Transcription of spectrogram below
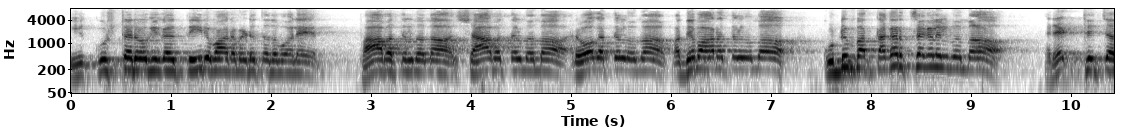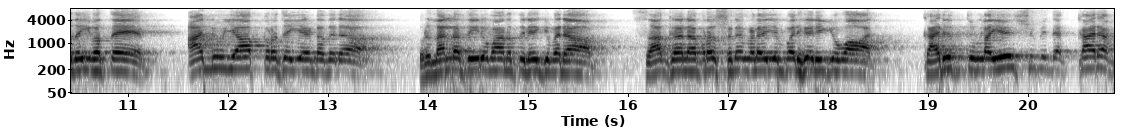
ഈ കുഷ്ഠരോഗികൾ തീരുമാനമെടുത്തതുപോലെ പാപത്തിൽ നിന്ന് ശാപത്തിൽ നിന്ന് രോഗത്തിൽ നിന്ന് മദ്യപാനത്തിൽ നിന്ന് കുടുംബ തകർച്ചകളിൽ നിന്ന് രക്ഷിച്ച ദൈവത്തെ അനുയാത്ര ചെയ്യേണ്ടതിന് ഒരു നല്ല തീരുമാനത്തിലേക്ക് വരാം. സകല പ്രശ്നങ്ങളെയും പരിഹരിക്കുവാൻ കരുത്തുള്ള യേശുവിന്റെ കരം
